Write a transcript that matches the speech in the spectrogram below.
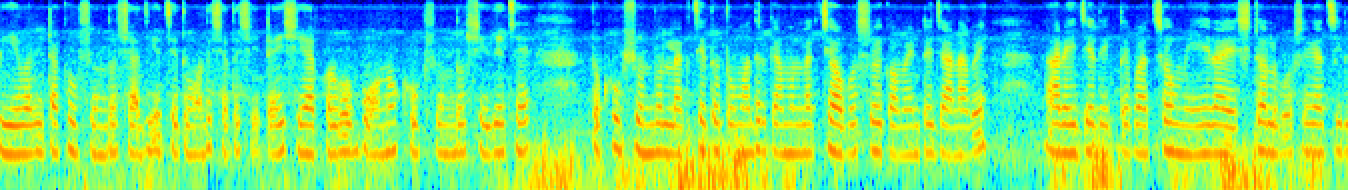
বিয়ে বাড়িটা খুব সুন্দর সাজিয়েছে। তোমাদের সাথে সেটাই শেয়ার করব। বোনও খুব সুন্দর সেজেছে তো খুব সুন্দর লাগছে। তো তোমাদের কেমন লাগছে অবশ্যই কমেন্টে জানাবে। আর এই যে দেখতে পাচ্ছ, মেয়েরা স্টল বসে গেছিল।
